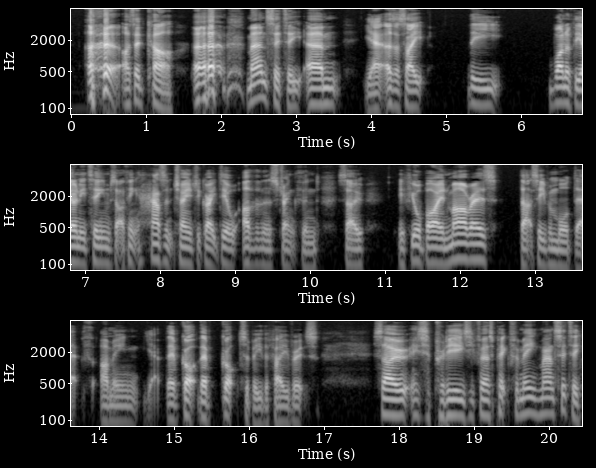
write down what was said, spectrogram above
I said car. Man City. Um, yeah, as I say, the one of the only teams that I think hasn't changed a great deal other than strengthened. So if you're buying Mahrez, that's even more depth. I mean, yeah, they've got they've got to be the favourites. So it's a pretty easy first pick for me, Man City.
